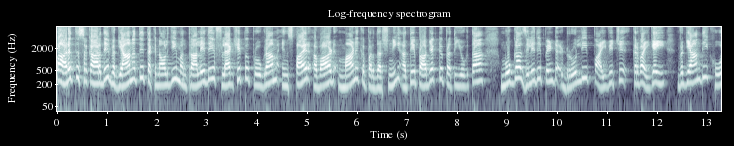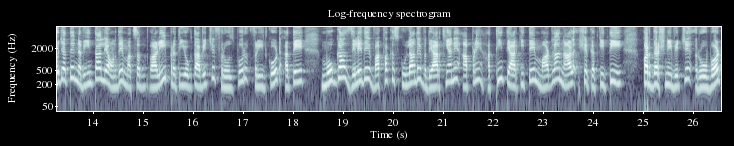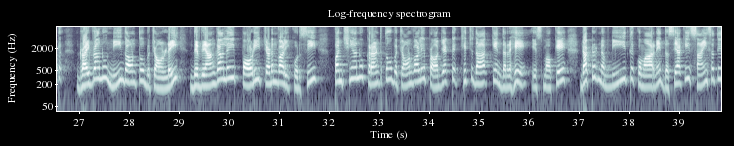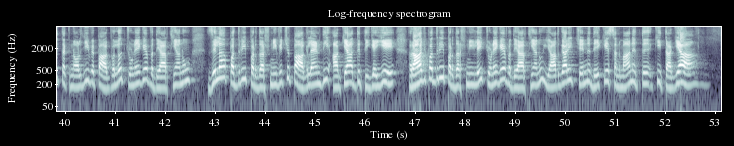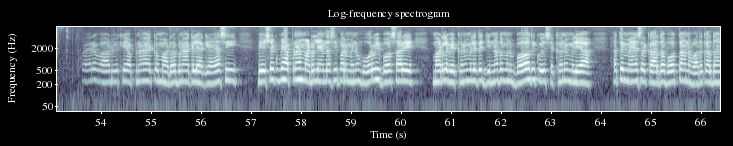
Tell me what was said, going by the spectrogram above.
ਭਾਰਤ ਸਰਕਾਰ ਦੇ ਵਿਗਿਆਨ ਅਤੇ ਟੈਕਨੋਲੋਜੀ ਮੰਤਰਾਲੇ ਦੇ ਫਲੈਗਸ਼ਿਪ ਪ੍ਰੋਗਰਾਮ ਇਨਸਪਾਇਰ ਅਵਾਰਡ ਮਾਣਕ ਪ੍ਰਦਰਸ਼ਨੀ ਅਤੇ ਪ੍ਰੋਜੈਕਟ ਪ੍ਰਤੀਯੋਗਤਾ ਮੋਗਾ ਜ਼ਿਲ੍ਹੇ ਦੇ ਪਿੰਡ ਡਰੋਲੀ ਭਾਈ ਵਿੱਚ ਕਰਵਾਈ ਗਈ। ਵਿਗਿਆਨ ਦੀ ਖੋਜ ਅਤੇ ਨਵੀਨਤਾ ਲਿਆਉਣ ਦੇ ਮਕਸਦ ਵਾਲੀ ਪ੍ਰਤੀਯੋਗਤਾ ਵਿੱਚ ਫਿਰੋਜ਼ਪੁਰ, ਫਰੀਦਕੋਟ ਅਤੇ ਮੋਗਾ ਜ਼ਿਲ੍ਹੇ ਦੇ ਵੱਖ-ਵੱਖ ਸਕੂਲਾਂ ਦੇ ਵਿਦਿਆਰਥੀਆਂ ਨੇ ਆਪਣੇ ਹੱਥੀਂ ਤਿਆਰ ਕੀਤੇ ਮਾਡਲਾਂ ਨਾਲ ਸ਼ਿਰਕਤ ਕੀਤੀ। ਪ੍ਰਦਰਸ਼ਨੀ ਵਿੱਚ ਰੋਬੋਟ ਡਰਾਈਵਰਾਂ ਨੂੰ ਨੀਂਦ ਆਉਣ ਤੋਂ ਬਚਾਉਣ ਲਈ, ਦਿਵਿਆਂਗਾਂ ਲਈ ਪੌੜੀ ਚੜ੍ਹਨ ਵਾਲੀ ਕੁਰਸੀ, ਪੰਛੀਆਂ ਨੂੰ ਕਰੰਟ ਤੋਂ ਬਚਾਉਣ ਵਾਲੇ ਪ੍ਰੋਜੈਕਟ ਖਿੱਚ ਦਾ ਕੇਂਦਰ ਰਹੇ। ਇਸ ਮੌਕੇ ਡਾਕਟਰ ਨਵਨੀਤ ਕੁਮਾਰ ਨੇ ਦੱਸਿਆ ਕਿ ਸਾਇੰਸ ਅਤੇ ਟੈਕਨੋਲੋਜੀ ਵਿਭਾਗ ਵੱਲੋਂ ਚੁਣੇ ਗਏ ਵਿਦਿਆਰਥੀਆਂ ਨੂੰ ਜ਼ਿਲ੍ਹਾ ਪੱਧਰੀ ਪ੍ਰਦਰਸ਼ਨੀ ਵਿੱਚ ਭਾਗ ਲੈਣ ਦੀ ਆਗਿਆ ਦਿੱਤੀ ਗਈ ਏ। ਰਾਜ ਪੱਧਰੀ ਪ੍ਰਦਰਸ਼ਨੀ ਲਈ ਚੁਣੇ ਗਏ ਵਿਦਿਆਰਥੀਆਂ ਨੂੰ ਯਾਦਗਾਰੀ ਚਿੰਨ੍ਹ ਦੇ ਕੇ ਸਨਮਾਨਿਤ ਕੀਤਾ ਗਿਆ। ਪੈਰ ਵਿਖੇ ਆਪਣਾ ਇੱਕ ਮਾਡਲ ਬਣਾ ਕੇ ਲੈ ਕੇ ਆਇਆ ਸੀ। ਬੇਸ਼ੱਕ ਮੈਂ ਆਪਣਾ ਮਾਡਲ ਲਿਆਂਦਾ ਸੀ, ਪਰ ਮੈਨੂੰ ਹੋਰ ਵੀ ਬਹੁਤ ਸਾਰੇ ਮਾਡਲ ਵੇਖਣ ਨੂੰ ਮਿਲੇ ਤੇ ਜਿਨ੍ਹਾਂ ਤੋਂ ਮੈਨੂੰ ਬਹੁਤ ਹੀ ਕੁਝ ਸਿੱਖਣ ਨੂੰ ਮਿਲਿਆ ਅਤੇ ਮੈਂ ਸਰਕਾਰ ਦਾ ਬਹੁਤ ਧੰਨਵਾਦ ਕਰਦਾ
